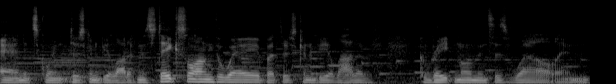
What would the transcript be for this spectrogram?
and it's going there's going to be a lot of mistakes along the way but there's going to be a lot of great moments as well. And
